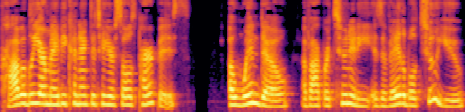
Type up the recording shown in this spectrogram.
probably or maybe connected to your soul's purpose, a window of opportunity is available to you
